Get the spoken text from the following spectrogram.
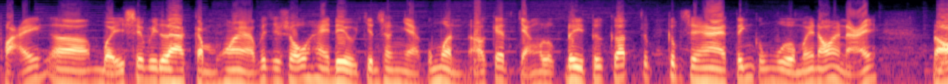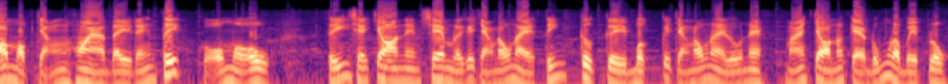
phải uh, bị Sevilla cầm hòa với tỷ số hai điều trên sân nhà của mình ở cái trận lượt đi tứ kết cúp C2 Tiến cũng vừa mới nói hồi nãy. Đó một trận hòa đầy đáng tiếc của MU Tiến sẽ cho anh em xem lại cái trận đấu này. Tiến cực kỳ bực cái trận đấu này luôn em. Má cho nó kèo đúng là bịp luôn.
